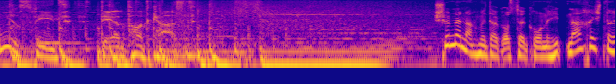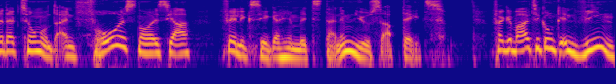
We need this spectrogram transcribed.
Newsfeed, der Podcast. Schönen Nachmittag aus der Krone Hit Nachrichtenredaktion und ein frohes neues Jahr. Felix Jäger hier mit deinem News Update. Vergewaltigung in Wien.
